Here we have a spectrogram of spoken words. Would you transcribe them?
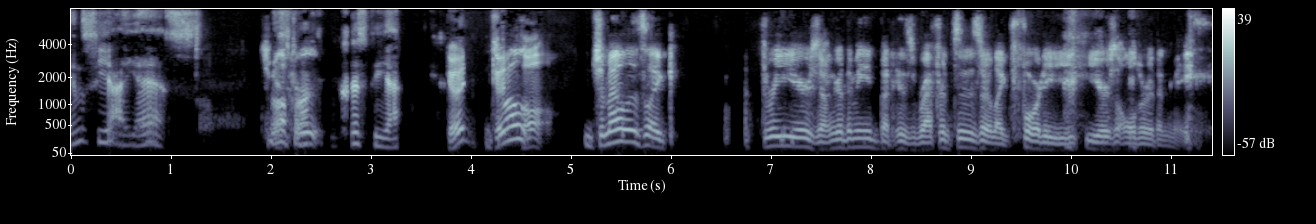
NCIS. Jamal, for, Kirstie Alley. Good, good Well- pull. Jamel is like three years younger than me, but his references are like forty years older than me.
